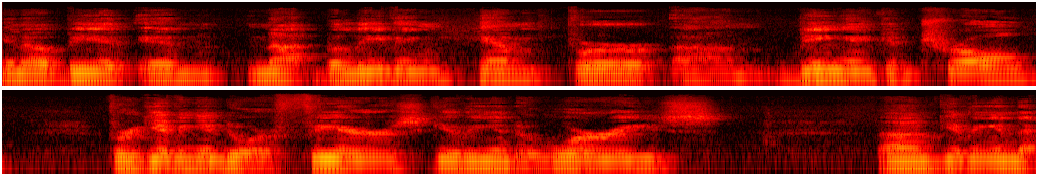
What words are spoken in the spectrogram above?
You know, be it in not believing Him for um, being in control, for giving into our fears, giving into worries, um, giving into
